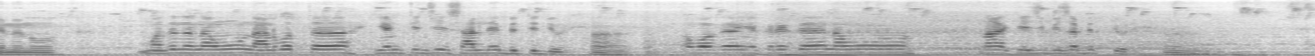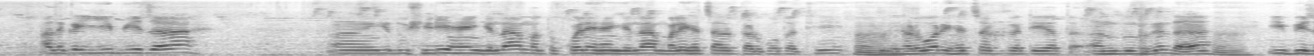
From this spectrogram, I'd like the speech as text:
ಏನೇನು? ಮೊದಲು ನಾವು ನಲ್ವತ್ತ ಎಂಟು ಇಂಚಿ ಸಾಲೆ ಬಿತ್ತಿದ್ದೀವಿ ರೀ. ಹಾಂ ಅವಾಗ ಎಕರೆಗೆ ನಾವು ನಾಲ್ಕು ಕೆ ಜಿ ಬೀಜ ಬಿತ್ತೀವಿ ರೀ. ಹಾಂ ಅದಕ್ಕೆ ಈ ಬೀಜ ಆ, ಇದು ಸಿಡಿ ಹೆಂಗಿಲ್ಲ ಮತ್ತು ಕೊಳೆ ಹೆಂಗಿಲ್ಲ ಮಳೆ ಹೆಚ್ಚಾದ್ರೆ ತಡ್ಕೋತತಿ ಹೆಳುವರಿ ಇದು ಹೆಚ್ಚಾಗತಿ ಅಂತ ಅಂದುದರಿಂದ ಹಾಂ. ಈ ಬೀಜ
